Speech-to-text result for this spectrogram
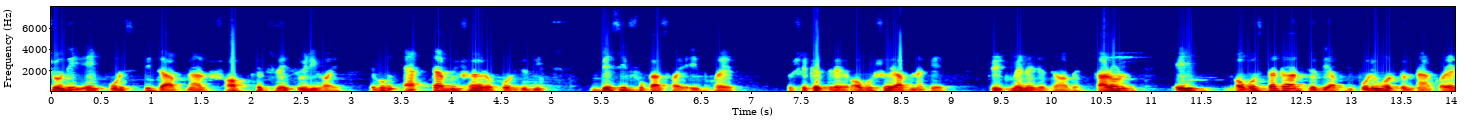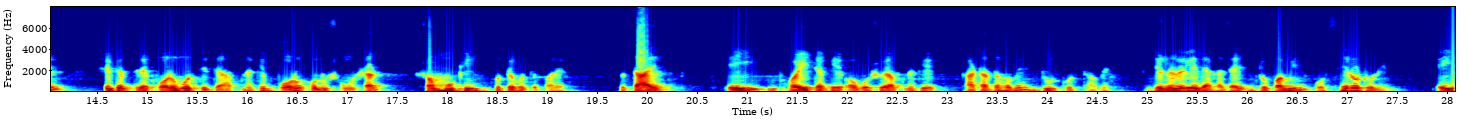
যদি এই পরিস্থিতিটা আপনার সব ক্ষেত্রেই তৈরি হয় এবং একটা বিষয়ের ওপর যদি বেশি ফোকাস হয় এই ভয়ের তো সেক্ষেত্রে অবশ্যই আপনাকে ট্রিটমেন্টে যেতে হবে। কারণ এই অবস্থাটার যদি আপনি পরিবর্তন না করেন, সেক্ষেত্রে পরবর্তীতে আপনাকে বড় কোনো সমস্যার সম্মুখীন হতে হতে পারে। তো তাই এই ভয়টাকে অবশ্যই আপনাকে কাটাতে হবে, দূর করতে হবে। জেনারেলি দেখা যায় ডোপামিন ও সেরোটোনিন এই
